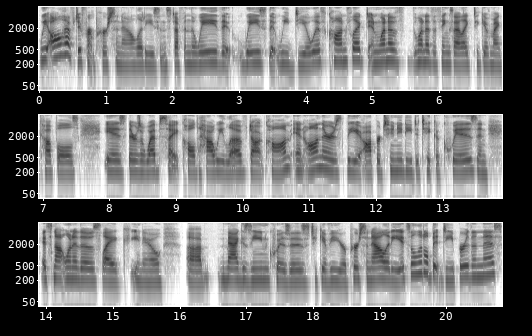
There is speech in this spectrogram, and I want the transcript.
we all have different personalities and stuff and the way that ways that we deal with conflict and one of one of the things I like to give my couples is there's a website called howwelove.com and on there's the opportunity to take a quiz and it's not one of those like you know uh, magazine quizzes to give you your personality. It's a little bit deeper than this.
